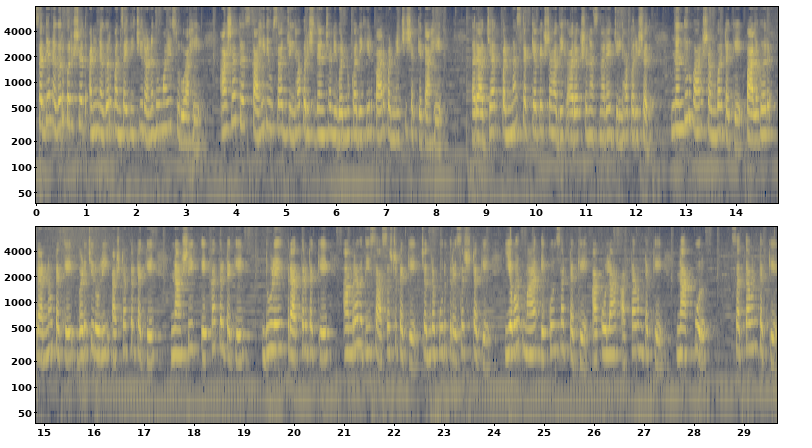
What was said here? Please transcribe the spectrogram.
सध्या नगर परिषद आणि नगरपंचायतीची रणधुमाळी सुरू आहे. अशातच काही दिवसात जिल्हा परिषदांच्या निवडणुका देखील पार पडण्याची शक्यता आहे. राज्यात पन्नास टक्क्यापेक्षा अधिक आरक्षण असणाऱ्या जिल्हा परिषद नंदुरबार शंभर टक्के पालघर त्र्याण्णव टक्के गडचिरोली अठ्ठ्याहत्तर टक्के नाशिक एकाहत्तर टक्के धुळे त्र्याहत्तर टक्के अमरावती सहासष्ट टक्के चंद्रपूर त्रेसष्ट टक्के यवतमाळ एकोणसाठ टक्के अकोला अठ्ठावन्न टक्के नागपूर सत्तावन्न टक्के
